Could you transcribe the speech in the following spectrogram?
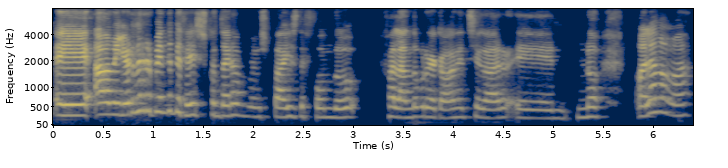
Eh, a mellor de repente empecéis a contar aos meus pais de fondo falando porque acaban de chegar eh, no... Hola mamá,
